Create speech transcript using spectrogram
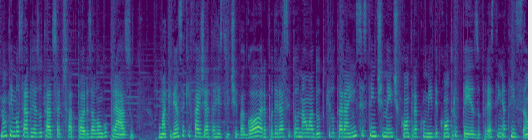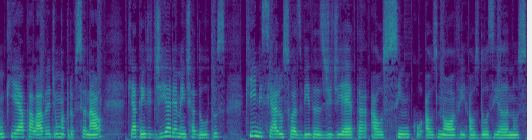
não têm mostrado resultados satisfatórios a longo prazo. Uma criança que faz dieta restritiva agora poderá se tornar um adulto que lutará insistentemente contra a comida e contra o peso. Prestem atenção que é a palavra de uma profissional que atende diariamente adultos que iniciaram suas vidas de dieta aos 5, aos 9, aos 12 anos,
